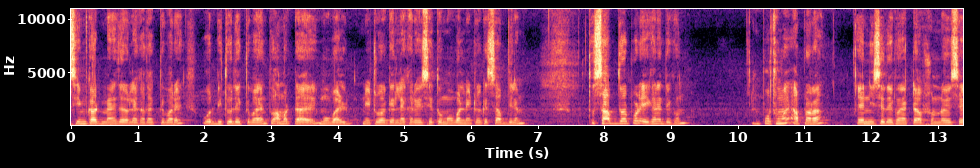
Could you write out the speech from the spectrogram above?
সিম কার্ড ম্যানেজারও লেখা থাকতে পারে, ওর ভিতরে দেখতে পারেন। তো আমারটা মোবাইল নেটওয়ার্কের লেখা রয়েছে, তো মোবাইল নেটওয়ার্কের চাপ দিলাম। তো সাপ দেওয়ার পর এখানে দেখুন, প্রথমে আপনারা এর নিচে দেখুন একটা অপশন রয়েছে।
